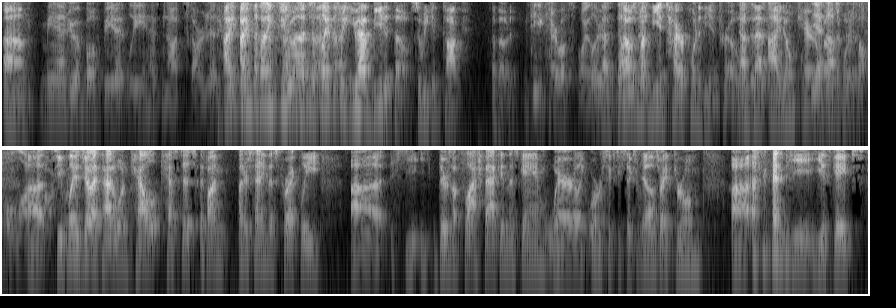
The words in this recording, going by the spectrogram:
Um, Me and Andrew have both beat it. Lee has not started it. I, I'm planning to uh, to play it this week. You have beat it though, so we can talk about it. Do you care about spoilers? That, that was my, the entire point of the intro. Was that that I don't care yeah, about not that spoilers. there's a whole lot Uh, so you play as Jedi Padawan Cal Kestis. If I'm understanding this correctly, uh, he, there's a flashback in this game where like Order 66 rolls right through him, uh, and he he escapes.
